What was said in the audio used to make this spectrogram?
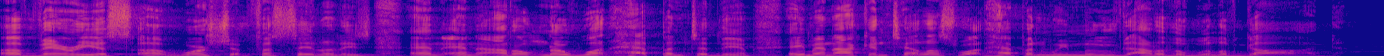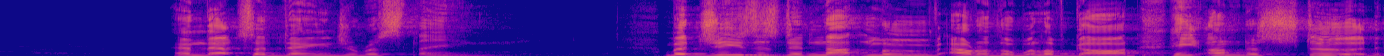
uh, various uh, worship facilities, and, and I don't know what happened to them. Amen. I can tell us what happened. We moved out of the will of God. And that's a dangerous thing. But Jesus did not move out of the will of God. He understood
